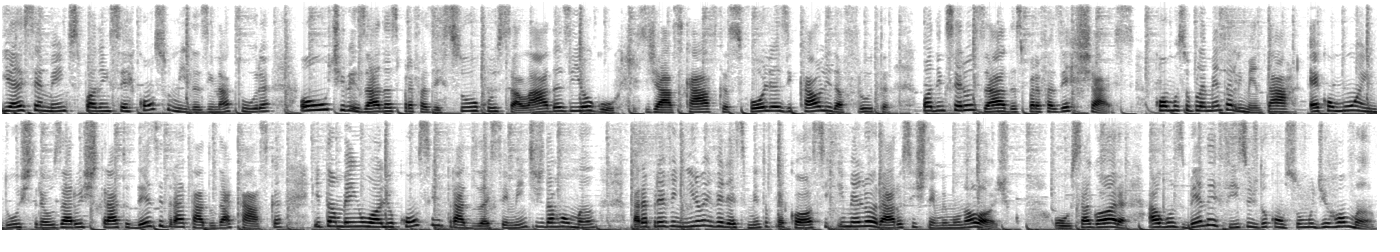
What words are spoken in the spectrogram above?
e as sementes podem ser consumidas in natura ou utilizadas para fazer sucos, saladas e iogurtes. Já as cascas, folhas e caule da fruta podem ser usadas para fazer chás. Como suplemento alimentar, é comum a indústria usar o extrato desidratado da casca e também o óleo concentrado das sementes da romã para prevenir o envelhecimento precoce e melhorar o sistema imunológico. Ouça agora alguns benefícios do consumo de romã.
